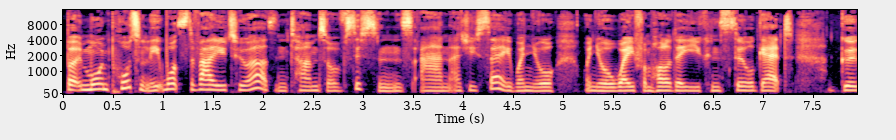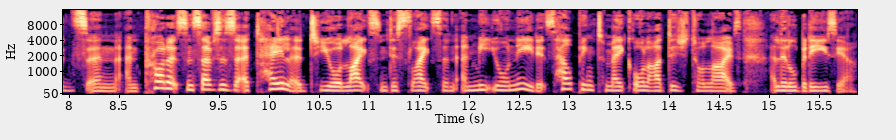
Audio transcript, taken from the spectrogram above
but more importantly, what's the value to us in terms of systems? And as you say, when you're when you're away from holiday, you can still get goods and, and products and services that are tailored to your likes and dislikes and, and meet your need. It's helping to make all our digital lives a little bit easier.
